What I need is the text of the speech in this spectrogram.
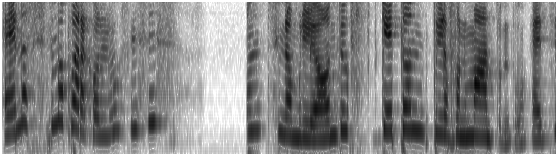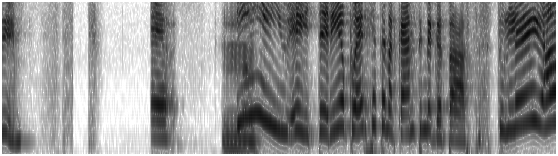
ένα σύστημα παρακολούθησης των συνομιλιών του και των τηλεφωνημάτων του, έτσι. Ε, Ναι. η εταιρεία που έρχεται να κάνει την εγκατάσταση του λέει «Α,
